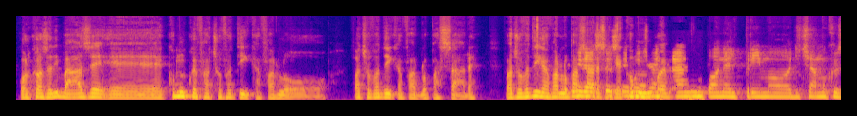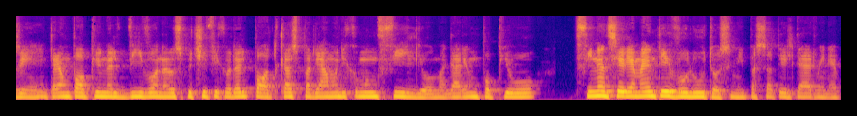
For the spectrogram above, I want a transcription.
qualcosa di base, eh, comunque faccio fatica a farlo, faccio fatica a farlo passare. Faccio fatica a farlo passare perché comunque... entrando un po' nel primo, diciamo così, entriamo un po' più nel vivo, nello specifico del podcast, parliamo di come un figlio, magari un po' più finanziariamente evoluto, se mi passate il termine,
